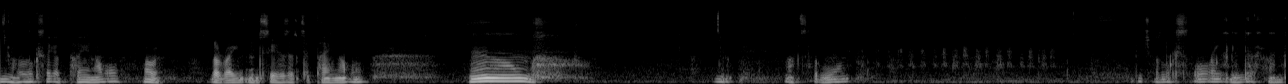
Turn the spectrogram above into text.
it looks like a pineapple. Oh, the writing says it's a pineapple. Um, that's the one It just looks slightly different.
